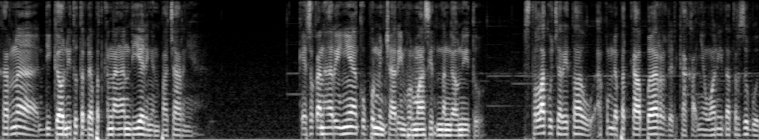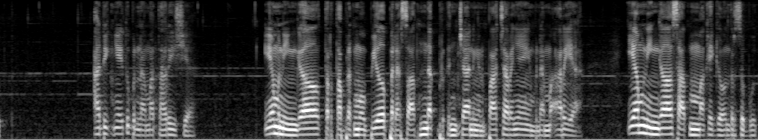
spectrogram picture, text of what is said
karena di gaun itu terdapat kenangan dia dengan pacarnya. Keesokan harinya aku pun mencari informasi tentang gaun itu. Setelah aku cari tahu, aku mendapat kabar dari kakaknya wanita tersebut. Adiknya itu bernama Tarisha. Ia meninggal tertabrak mobil pada saat hendak berkencan dengan pacarnya yang bernama Arya. Ia meninggal saat memakai gaun tersebut.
